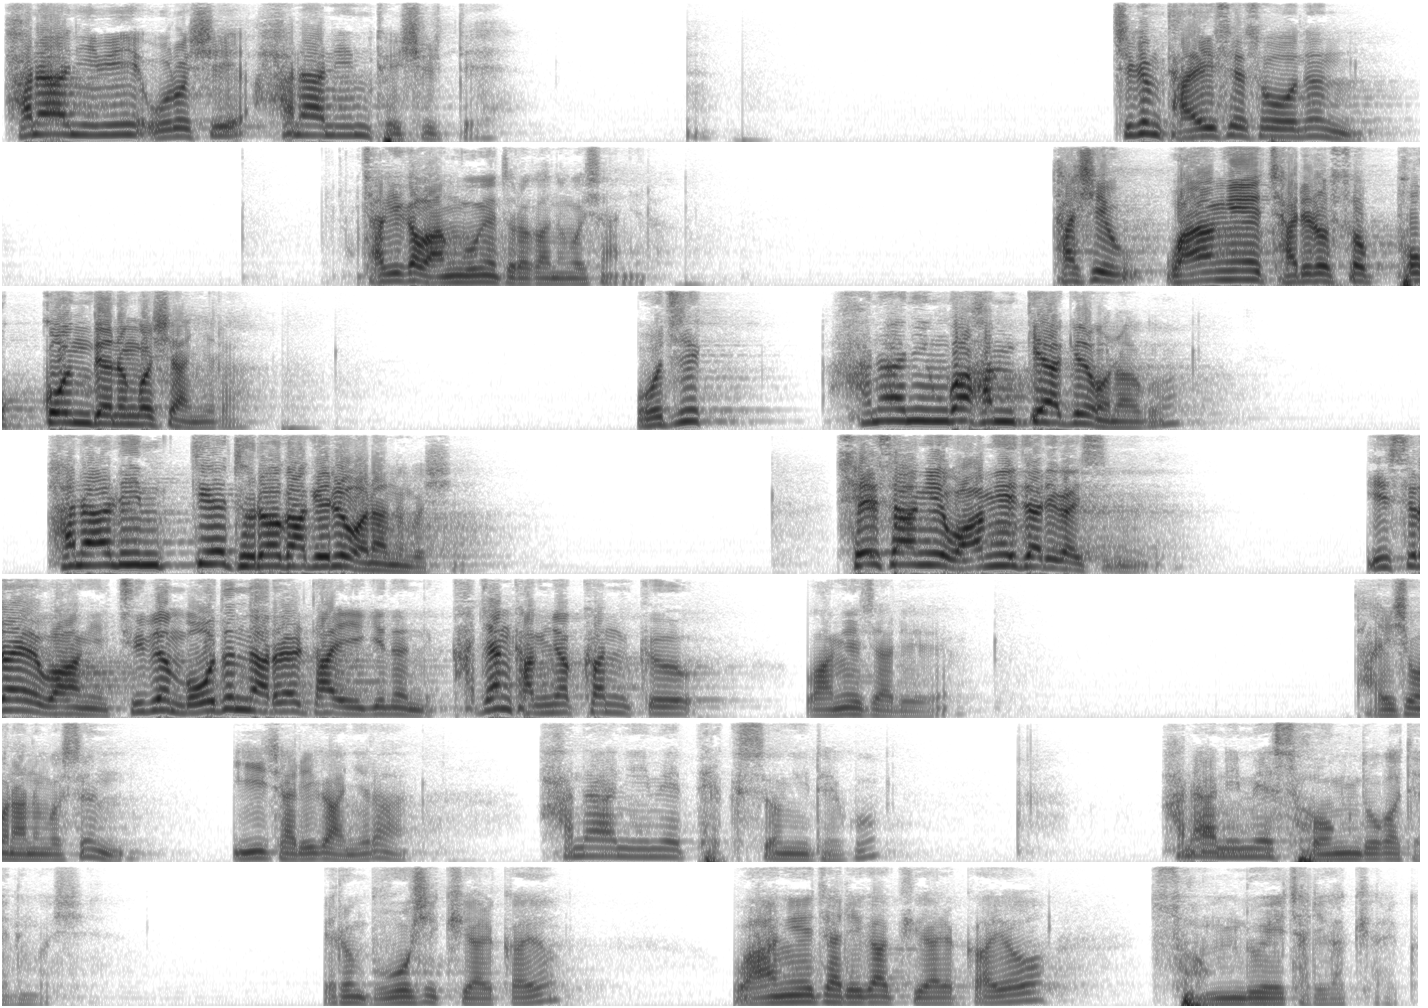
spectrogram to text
하나님이 오롯이 하나님 되실 때. 지금 다윗의 소원은 자기가 왕궁에 들어가는 것이 아니라 다시 왕의 자리로서 복권되는 것이 아니라 오직 하나님과 함께 하기를 원하고 하나님께 들어가기를 원하는 것이 세상에 왕의 자리가 있습니다. 이스라엘 왕이 주변 모든 나라를 다 이기는 가장 강력한 그 왕의 자리예요. 다윗이 원하는 것은 이 자리가 아니라 하나님의 백성이 되고 하나님의 성도가 되는 것이. 여러분 무엇이 귀할까요? 왕의 자리가 귀할까요? 성도의 자리가 귀할까요?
